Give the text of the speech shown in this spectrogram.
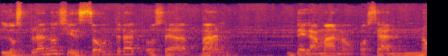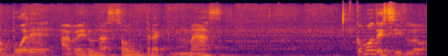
Los planos y el soundtrack, o sea, van de la mano. O sea, no puede haber una soundtrack más... ¿Cómo decirlo?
